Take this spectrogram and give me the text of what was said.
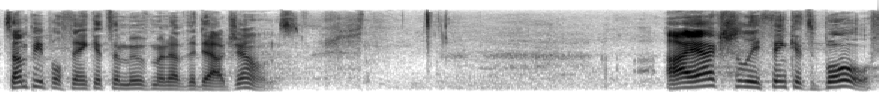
Some people think it's a movement of the Dow Jones. I actually think it's both.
